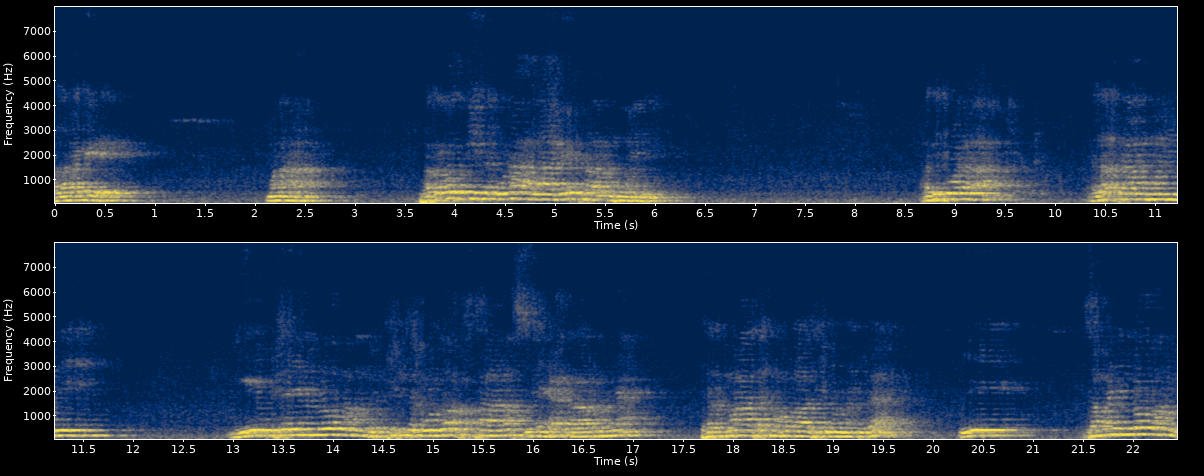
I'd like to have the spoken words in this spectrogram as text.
అలాగే మన భగవద్గీత కూడా అలాగే ప్రారంభమైంది. అది కూడా ఎలా ప్రారంభమైంది? ఏ విషయంలో మనం దుఃఖించకూడదో అస్థాన స్నేహ కారుణ్య ధర్మాధర్మవాసి ఉన్నట్టుగా ఏ సమయంలో మనం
